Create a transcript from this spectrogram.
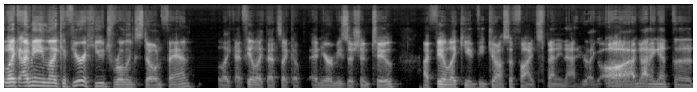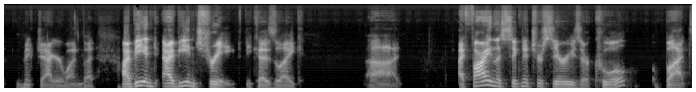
like, I mean, like if you're a huge Rolling Stone fan, like I feel like that's like a, and you're a musician too I feel like you'd be justified spending that. You're like, oh, I gotta get the Mick Jagger one, but I'd be in, I'd be intrigued because like, uh, I find the signature series are cool, but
